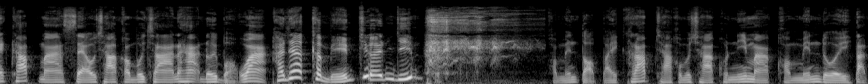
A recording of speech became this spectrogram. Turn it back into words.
นะครับ มาแซวชาวกัมพูชานะฮะ โดยบอกว่าคณะเขมรเชิญยิ้ม คอมเมนต์ต่อไปครับ ชาวกัมพูชาคนนี้มาคอมเมนต์โดย ตัด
